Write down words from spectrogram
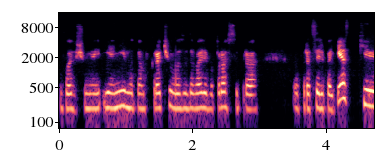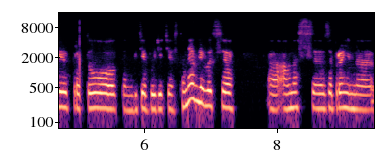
в общем, и они ему там вкратчиво задавали вопросы про про цель поездки, про то, там, где будете останавливаться, а, а у нас э, забронена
